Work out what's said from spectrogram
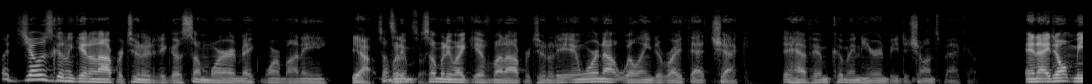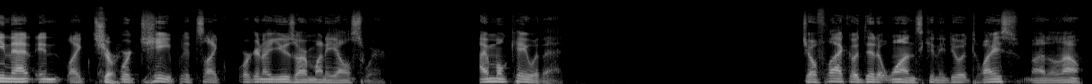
but Joe's going to get an opportunity to go somewhere and make more money. Yeah, Somebody, so- so- somebody might give him an opportunity, and we're not willing to write that check to have him come in here and be Deshaun's backup. And I don't mean that in like Sure. we're cheap. It's like we're going to use our money elsewhere. I'm okay with that. Joe Flacco did it once. Can he do it twice? I don't know.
